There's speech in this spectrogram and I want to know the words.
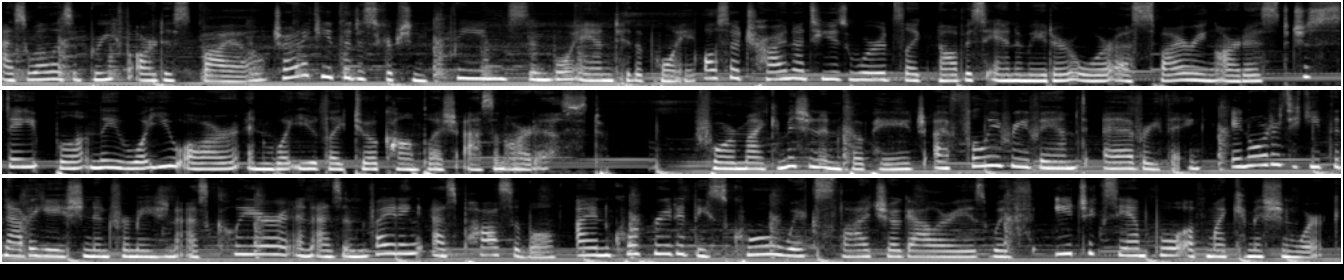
as well as a brief artist bio. Try to keep the description clean, simple, and to the point. Also, try not to use words like novice animator or aspiring artist. Just state bluntly what you are and what you'd like to accomplish as an artist. For my commission info page, I fully revamped everything. In order to keep the navigation information as clear and as inviting as possible, I incorporated these cool Wix slideshow galleries with each example of my commission work,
